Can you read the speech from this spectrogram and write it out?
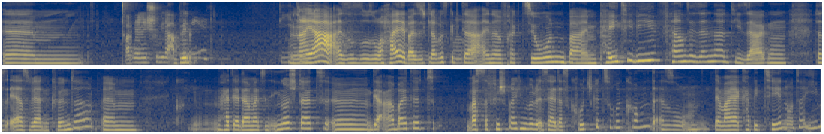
Ähm, War der nicht schon wieder abgewählt? Naja, also so, so halb. Also ich glaube, es gibt ja. da eine Fraktion beim Pay-TV-Fernsehsender, die sagen, dass er es werden könnte. Ähm, hat ja damals in Ingolstadt äh, gearbeitet. Was dafür sprechen würde, ist ja, dass Kutschke zurückkommt. Also der war ja Kapitän unter ihm.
